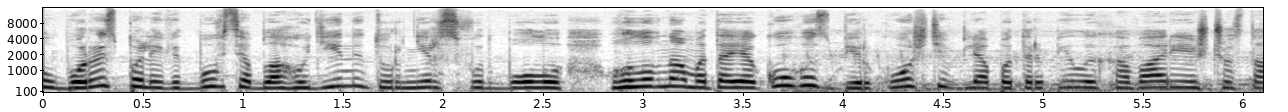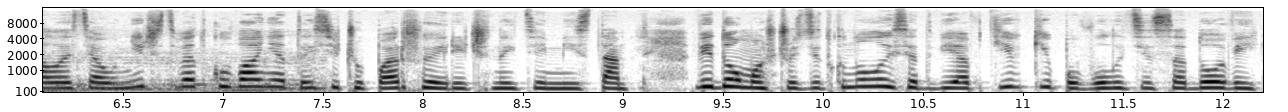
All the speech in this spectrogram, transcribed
у Борисполі відбувся благодійний турнір з футболу, головна мета якого збір коштів для потерпілих аварії, що сталася у ніч святкування 1001-ї річниці міста. Відомо, що зіткнулися дві автівки по вулиці Садовій,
